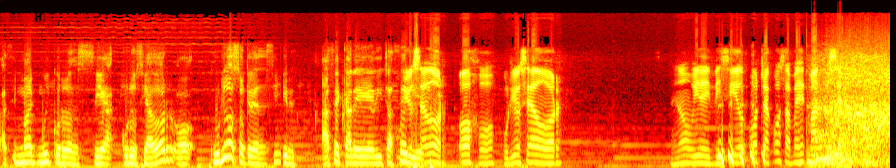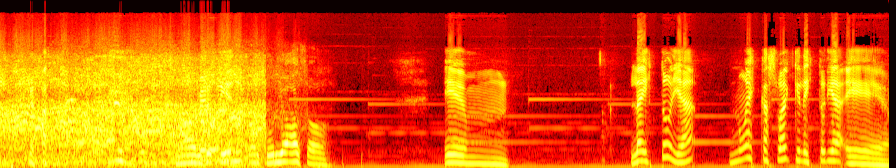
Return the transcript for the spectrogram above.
así más muy curiosia- curioseador o curioso quiere decir acerca de dicha serie. Curioseador, ojo, curioseador. Si no hubierais decidido otra cosa me- más grosera. No, Pero bien. por curioso. Em, la historia no es casual que la historia eh,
